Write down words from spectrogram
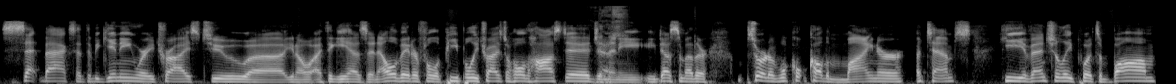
setbacks at the beginning where he tries to uh, you know i think he has an elevator full of people he tries to hold hostage and then he, he does some other sort of we'll call, call them minor attempts. He eventually puts a bomb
